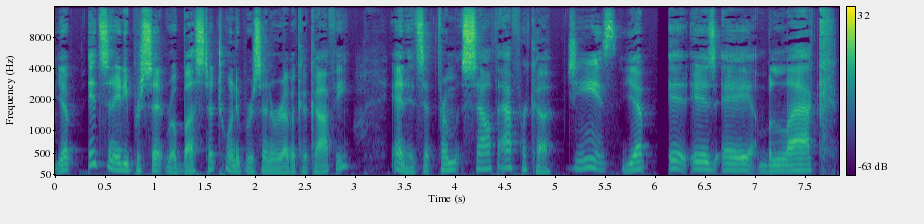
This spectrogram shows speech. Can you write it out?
Yep, it's an 80% Robusta, 20% Arabica coffee, and it's from South Africa. Jeez. Yep, it is a black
